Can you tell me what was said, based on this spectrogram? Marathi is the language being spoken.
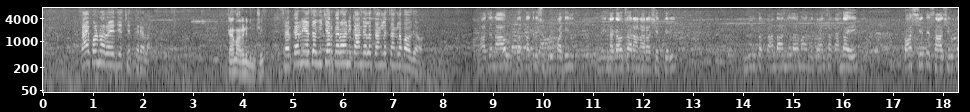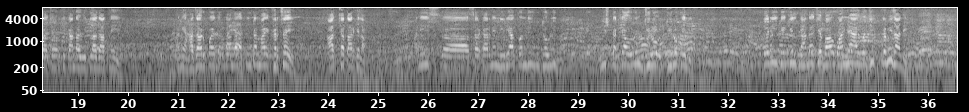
काय पडणार आहे शेतकऱ्याला? काय मागणी तुमची? सरकारने याचा विचार करावा आणि कांद्याला चांगला चांगला भाव द्यावा. माझं नाव दत्तात्रय सुखरू पाटील. मी नगावचा राहणारा शेतकरी. मी इथं कांदा आणलेला आहे माझ्या मित्रांचा कांदा आहे. पाचशे ते सहाशे रुपयाच्या वरती कांदा विकला जात नाही. आणि हजार रुपये तर कांद्याला क्विंटल मागे खर्च आहे आजच्या तारखेला. आणि स- सरकारने निर्यात बंदी उठवली वीस टक्क्यावरून झिरो झिरो केली. तरी देखील कांद्याचे भाव वाढण्याऐवजी कमी झाले.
